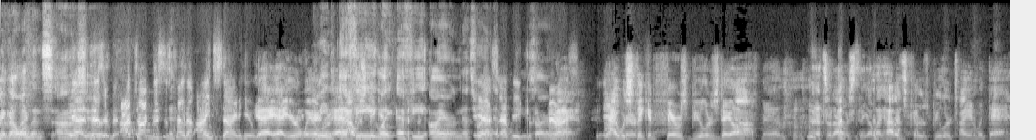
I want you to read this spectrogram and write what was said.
thinking, like- elements on Yeah, us this here. is, I'm talking. This is kind of Einstein humor. Yeah, yeah, you're way I over mean, ahead. I was Fe thinking, like Fe iron. That's right. Yes, Fe is iron. Ferris. Right. Yeah, I was fair. thinking Ferris Bueller's Day Off, man. That's what I was thinking. I'm like, how does Ferris Bueller tie in with that?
